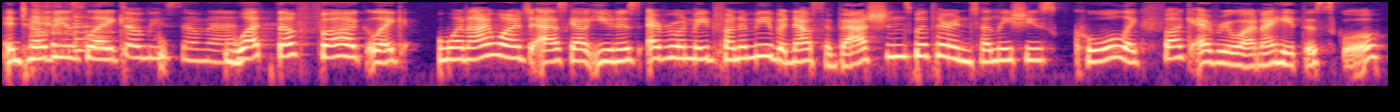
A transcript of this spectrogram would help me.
And Toby is like, Toby's so mad. "What the fuck?" Like when I wanted to ask out Eunice, everyone made fun of me, but now Sebastian's with her, and suddenly she's cool. Like fuck everyone. I hate this school.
